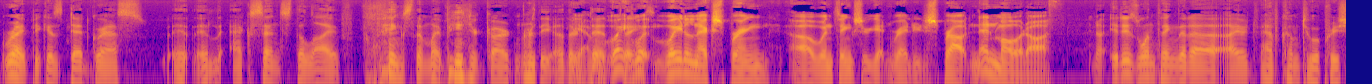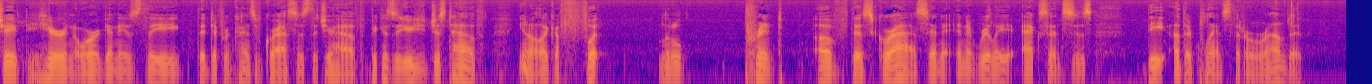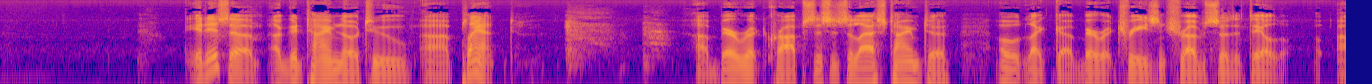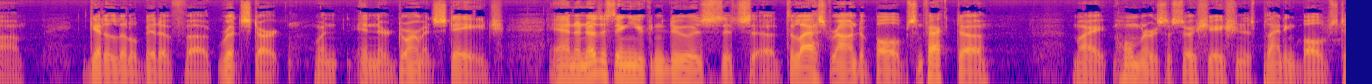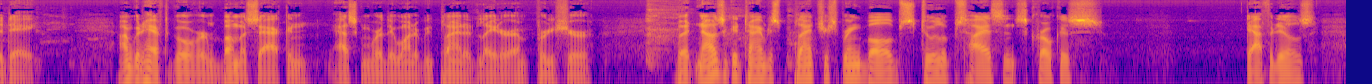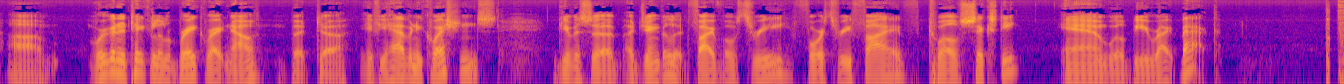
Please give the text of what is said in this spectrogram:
Right, because dead grass it, it accents the live things that might be in your garden or the other yeah, dead wait, things. wait, wait till next spring uh, when things are getting ready to sprout, and then mow it off. You know, it is one thing that uh, I have come to appreciate here in Oregon is the the different kinds of grasses that you have because you, you just have you know like a foot little print of this grass and it, and it really accents the other plants that are around it. It is a, a good time, though, to uh, plant uh, bare root crops. This is the last time to, oh, like uh, bare root trees and shrubs so that they'll uh, get a little bit of uh, root start when in their dormant stage. And another thing you can do is it's uh, the last round of bulbs. In fact, my homeowners association is planting bulbs today. I'm going to have to go over and bum a sack and ask them where they want to be planted later. I'm pretty sure. But now's a good time to plant your spring bulbs: tulips, hyacinths, crocus, daffodils. Uh, we're going to take a little break right now, but uh, if you have any questions, give us a, a jingle at 503 435 1260, and we'll be right back.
